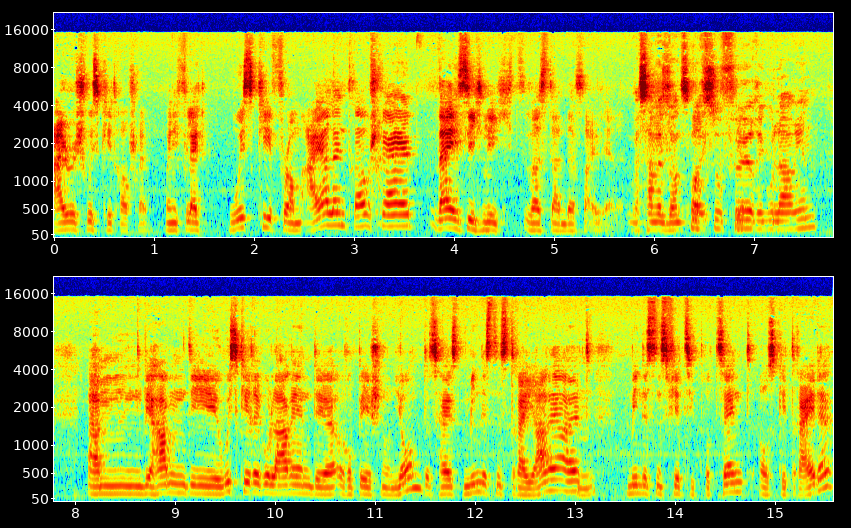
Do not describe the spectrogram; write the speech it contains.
Irish Whisky draufschreibe. Wenn ich vielleicht Whisky from Ireland draufschreibe, weiß ich nicht, was dann der Fall wäre. Was haben wir sonst noch so für Regularien? Ähm, wir haben die Whisky-Regularien der Europäischen Union, das heißt mindestens drei Jahre alt, mhm. mindestens 40 Prozent aus Getreide.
